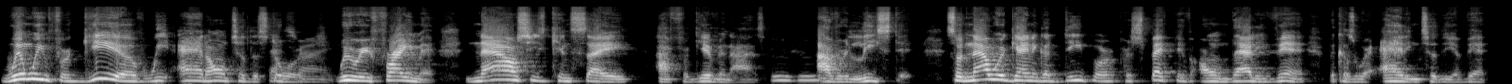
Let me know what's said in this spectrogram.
When we forgive, we add on to the story. Right. We reframe it. Now she can say, I've forgiven Isaac. Mm-hmm. I've released it. So now we're gaining a deeper perspective on that event because we're adding to the event.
